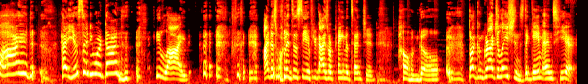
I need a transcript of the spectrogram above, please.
lied! Hey, you said you were done! he lied. I just wanted to see if you guys were paying attention. Oh no. But congratulations, the game ends here.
